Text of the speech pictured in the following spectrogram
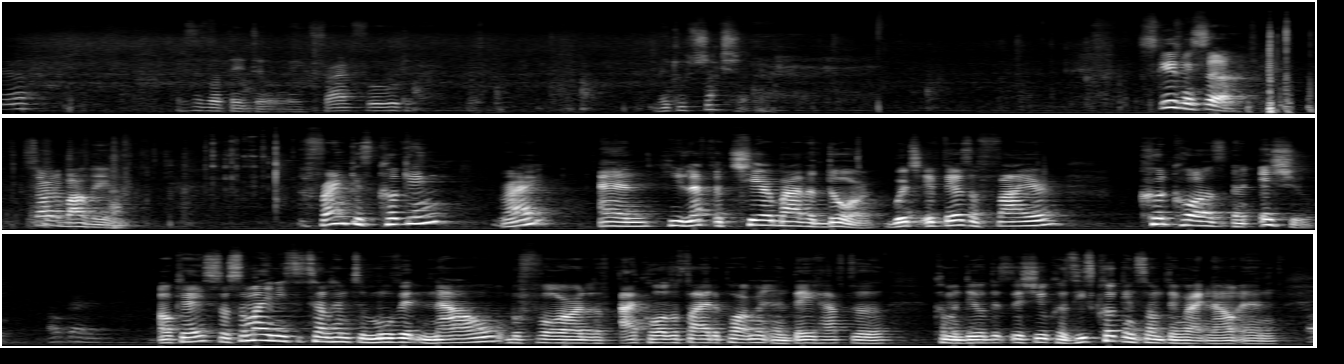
Yeah. This is what they do. They fry food, make obstruction. Excuse me, sir. Sorry to bother you. Frank is cooking, right? And he left a chair by the door, which, if there's a fire, could cause an issue. Okay. Okay, so somebody needs to tell him to move it now before the, I call the fire department and they have to come and deal with this issue because he's cooking something right now and Okay.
